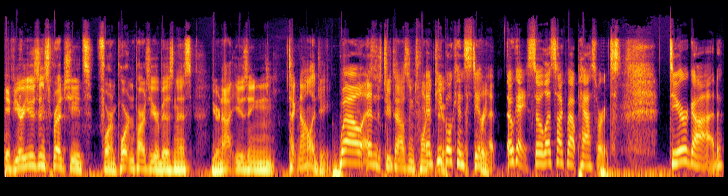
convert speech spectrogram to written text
If you're using spreadsheets for important parts of your business, you're not using technology. Well, This and is 2022. and people can steal three. it. Okay, so let's talk about passwords. Dear God,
